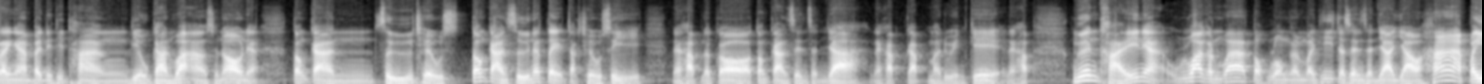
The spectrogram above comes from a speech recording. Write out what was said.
รายงานไปในทิศทางเดียวกันว่าอาร์เซนอลเนี่ยต้องการซื้อเชลซีต้องการซื้อนักเตะจากเชลซีนะครับแล้วก็ต้องการเซ็นสัญญานะครับกับมาดูเอนเก้นะครับเงื่อนไขเนี่ยว่ากันว่าตกลงกันไว้ที่จะเซ็นสัญญายาว 5 ปี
